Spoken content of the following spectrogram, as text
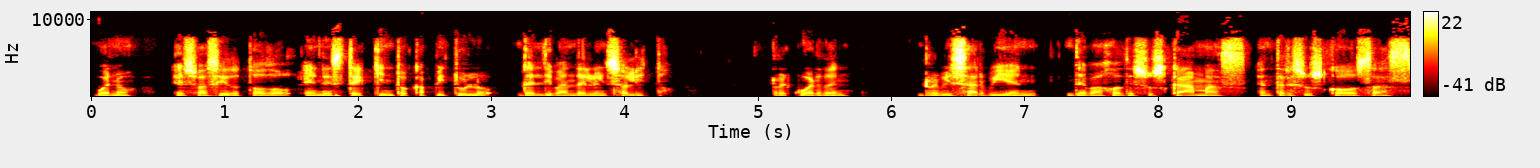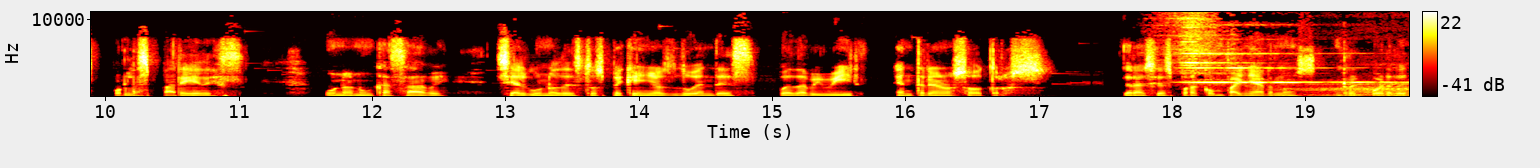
Bueno, eso ha sido todo en este quinto capítulo del diván de lo insólito. Recuerden revisar bien debajo de sus camas, entre sus cosas, por las paredes. Uno nunca sabe si alguno de estos pequeños duendes pueda vivir entre nosotros. Gracias por acompañarnos. Recuerden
